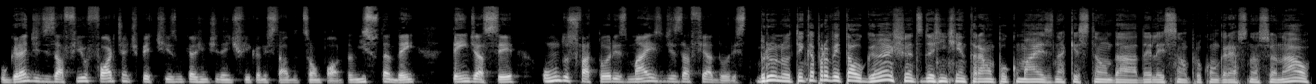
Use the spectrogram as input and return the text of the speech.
o grande desafio, forte antipetismo que a gente identifica no Estado de São Paulo. Então, isso também tende a ser um dos fatores mais desafiadores. Bruno, tem que aproveitar o gancho antes da gente entrar um pouco mais na questão da, da eleição para o Congresso Nacional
